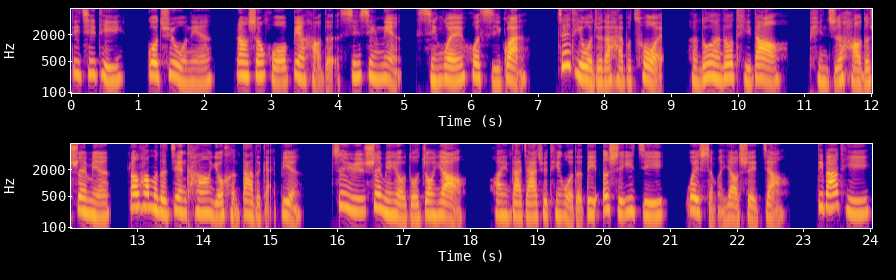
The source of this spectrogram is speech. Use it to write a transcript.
第七题，过去五年让生活变好的新信念。行为或习惯这一题我觉得还不错诶，很多人都提到品质好的睡眠让他们的健康有很大的改变。至于睡眠有多重要，欢迎大家去听我的第二十一集《为什么要睡觉》。第八题，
